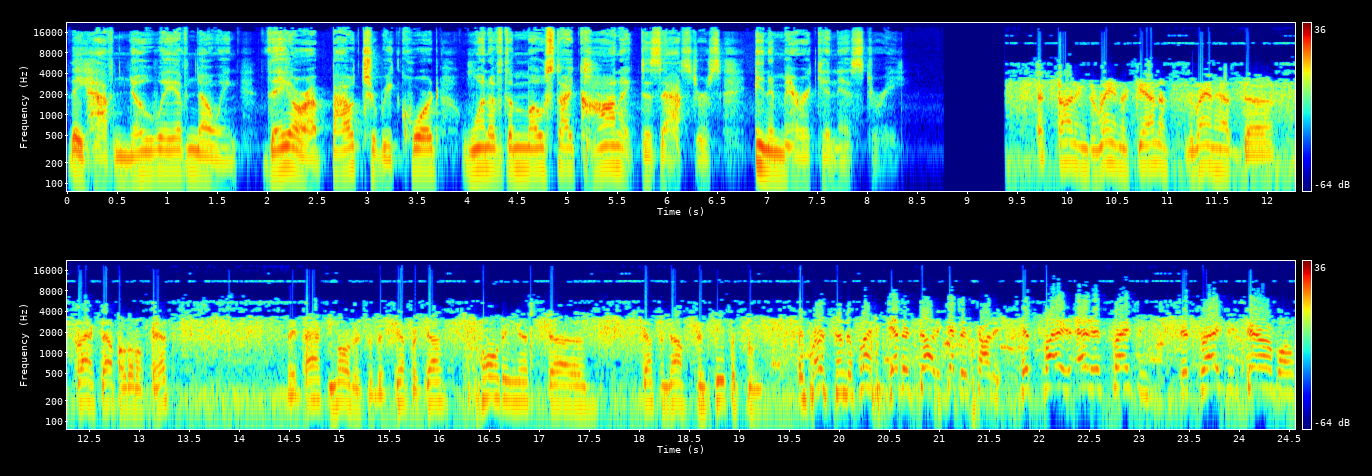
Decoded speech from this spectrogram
They have no way of knowing they are about to record one of the most iconic disasters in American history. It's starting to rain again. It's, the rain had uh, slacked up a little bit. The back motors of the ship are just holding it uh, just enough to keep it from. It bursts into flames. Get it started. Get it started. It's fire and it's rising. It's rising terrible.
